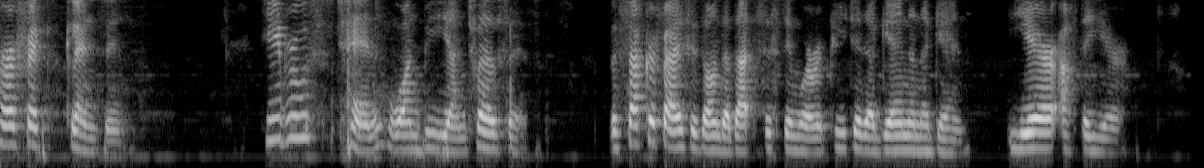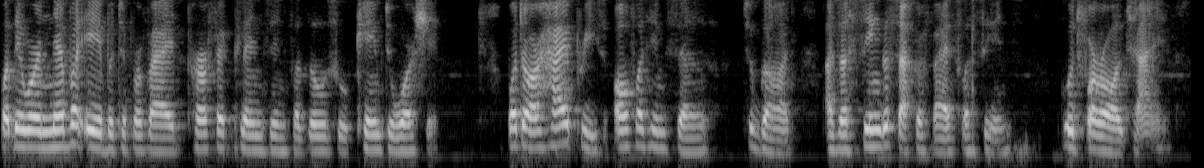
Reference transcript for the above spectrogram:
perfect cleansing. Hebrews 10 1b and 12 says, The sacrifices under that system were repeated again and again, year after year, but they were never able to provide perfect cleansing for those who came to worship. But our high priest offered himself to God as a single sacrifice for sins, good for all times.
